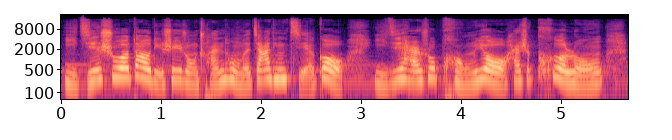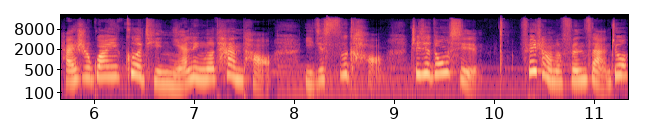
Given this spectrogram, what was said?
以及说到底是一种传统的家庭结构，以及还是说朋友，还是克隆，还是关于个体年龄的探讨以及思考这些东西，非常的分散。就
